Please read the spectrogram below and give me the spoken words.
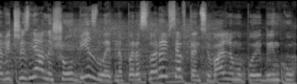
А вітчизняний шоу-біз ледь не пересварився в танцювальному поєдинку.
